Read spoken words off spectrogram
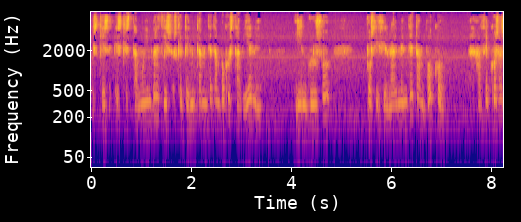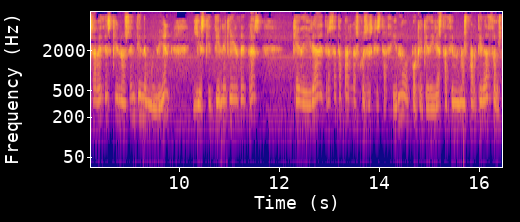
es que, es, que está muy impreciso, es que técnicamente tampoco está bien, ¿eh? incluso posicionalmente tampoco hace cosas a veces que no se entienden muy bien y es que tiene que ir detrás que de ir a detrás a tapar las cosas que está haciendo, porque que de ir está haciendo unos partidazos,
